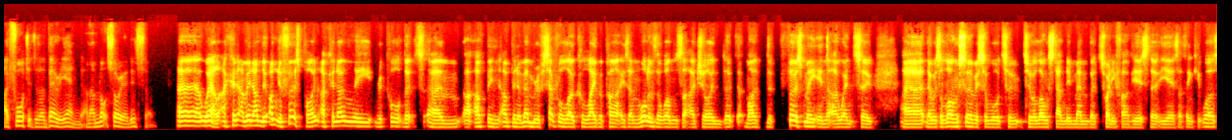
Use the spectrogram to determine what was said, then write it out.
I fought it to the very end, and I'm not sorry I did so. Uh, well, I can. I mean, on the on your first point, I can only report that um, I've been I've been a member of several local Labour parties, and one of the ones that I joined, the, the, my the first meeting that I went to, uh, there was a long service award to to a long-standing member, 25 years, 30 years, I think it was,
